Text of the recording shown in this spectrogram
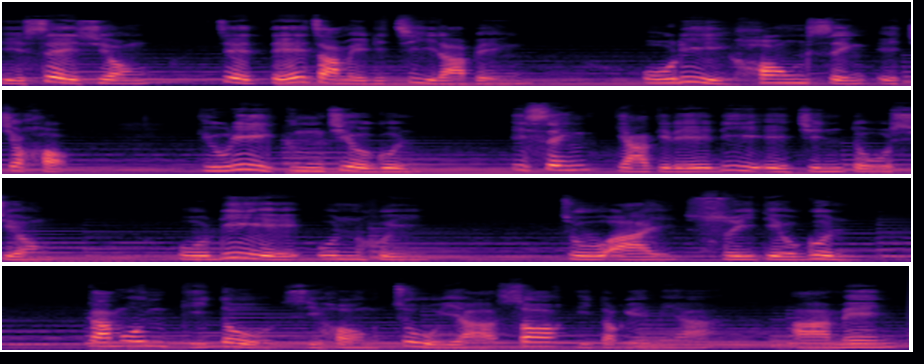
伫世上这第一站的日子内边，有你丰盛的祝福。求你光照阮，一生行伫咧你的真道上，有你的恩惠、慈爱随着阮。感恩祈祷是奉主耶稣基督的名，阿门。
